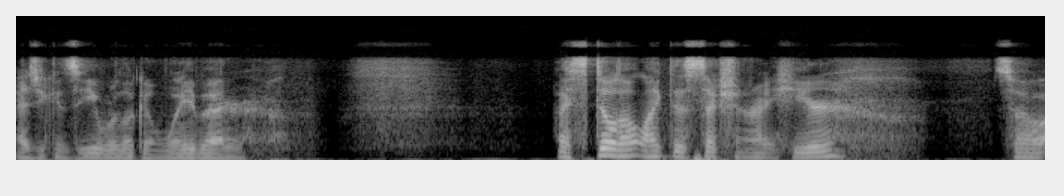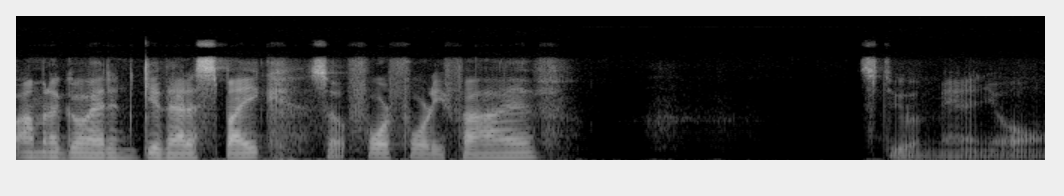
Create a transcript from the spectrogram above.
As you can see, we're looking way better. I still don't like this section right here. So I'm going to go ahead and give that a spike. So 445. Let's do a manual.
